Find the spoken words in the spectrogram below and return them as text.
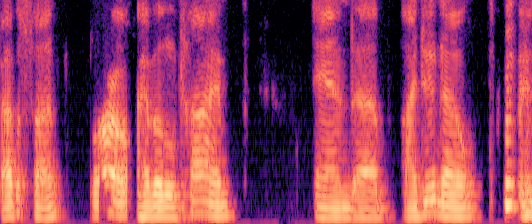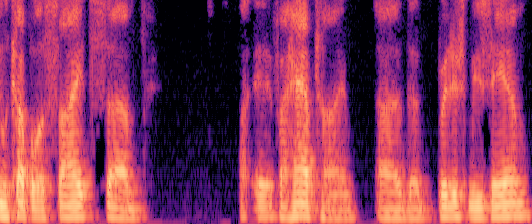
that was fun. Tomorrow I have a little time, and uh, I do know a couple of sites um, if I have time. Uh, the British Museum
